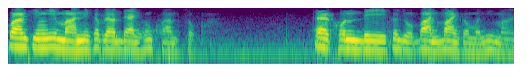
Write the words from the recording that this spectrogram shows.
ความจริงวิมานนี่ก็แปลแดนของความสุข ถ้าคนดีก็อยู่บ้านบ้านก็เหมือนวิมาน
